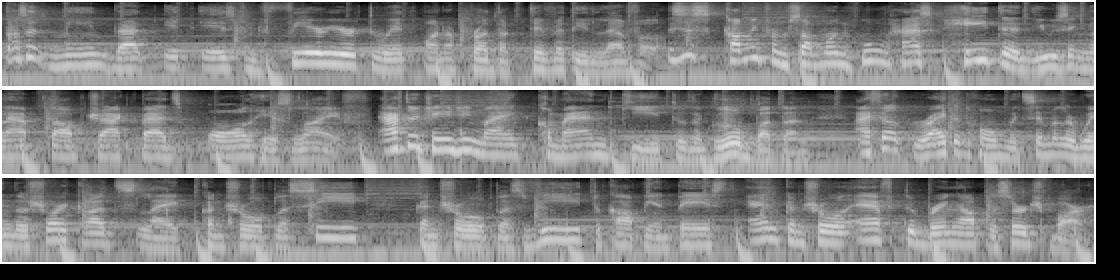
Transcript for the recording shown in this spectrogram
doesn't mean that it is inferior to it on a productivity level. This is coming from someone who has hated using laptop trackpads all his life. After changing my command key to the globe button, I felt right at home with similar Windows shortcuts like Ctrl plus C, Ctrl plus V to copy and paste, and Ctrl F to bring up the search bar.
